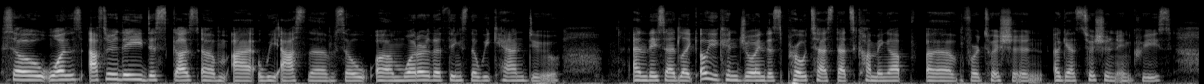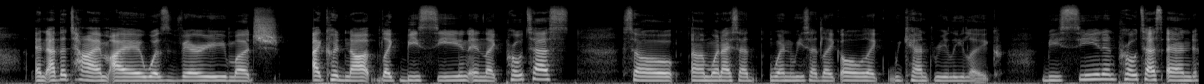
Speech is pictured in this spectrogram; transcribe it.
So once after they discussed, um, I we asked them, so um, what are the things that we can do? And they said like, oh, you can join this protest that's coming up uh, for tuition against tuition increase. And at the time, I was very much I could not like be seen in like protests. So um, when I said when we said like, oh, like we can't really like be seen in protests and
